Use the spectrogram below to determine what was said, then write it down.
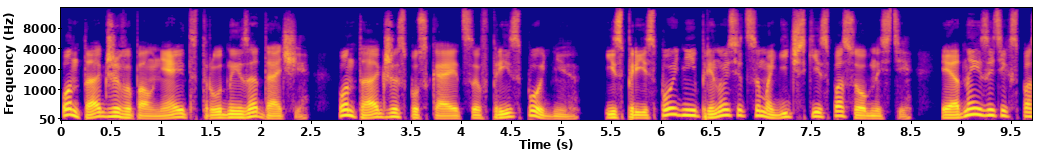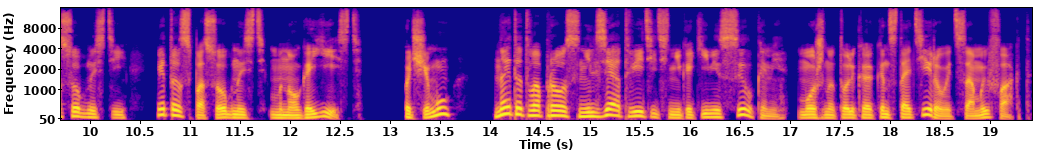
Он также выполняет трудные задачи, он также спускается в преисподнюю. Из преисподней приносятся магические способности, и одна из этих способностей это способность много есть. Почему? На этот вопрос нельзя ответить никакими ссылками, можно только констатировать самый факт.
